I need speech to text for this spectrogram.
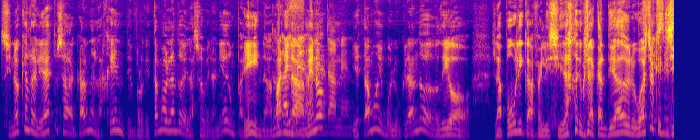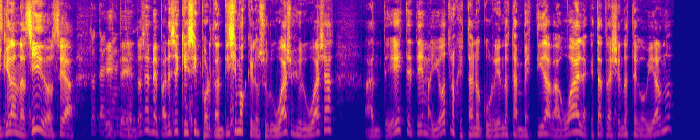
sino que en realidad esto se haga carne en la gente, porque estamos hablando de la soberanía de un país, nada más ni nada menos, y estamos involucrando, digo, la pública felicidad de una cantidad de uruguayos que ni siquiera han nacido, o sea, este, entonces me parece que es importantísimo que los uruguayos y uruguayas ante este tema y otros que están ocurriendo, esta embestida baguala que está trayendo este gobierno,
